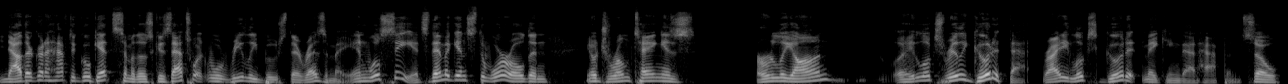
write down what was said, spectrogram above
Now they're going to have to go get some of those because that's what will really boost their resume. And we'll see. It's them against the world, and you know Jerome Tang is early on. He looks really good at that, right? He looks good at making that happen. So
